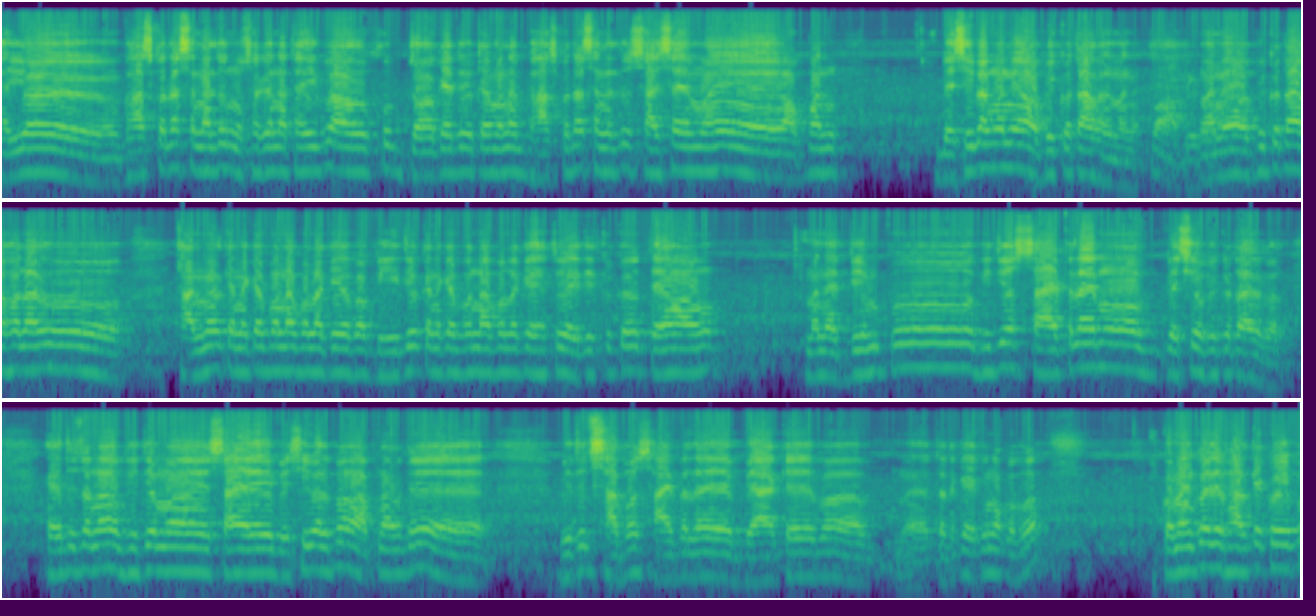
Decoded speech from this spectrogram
হেৰিয়ৰ ভাস্কৰদাৰ চেনেলটো নোচোৱাকৈ নাথাকিব আৰু খুব দৰকৈ দৰকৈ মানে ভাস্কৰদাৰ চেনেলটো চাই চাই মই অকণমান বেছিভাগ মানে অভিজ্ঞতা হ'ল মানে। মানে অভিজ্ঞতা হ'ল আৰু থাৰ্মেল কেনেকৈ বনাব লাগে বা ভিডিঅ' কেনেকৈ বনাব লাগে সেইটো এডিট কৰি তেওঁ আৰু মানে ডিম্পু ভিডিঅ' চাই পেলাই মোৰ বেছি অভিজ্ঞতা হৈ গ'ল। সেই দুজনৰ ভিডিঅ' মই চাই বেছি ভাল পাওঁ। আপোনালোকে ভিডিঅ'টো চাব চাই পেলাই বেয়াকৈ বা তেনেকৈ একো নক'ব। কমেণ্ট কৰিলে ভালকৈ কৰিব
